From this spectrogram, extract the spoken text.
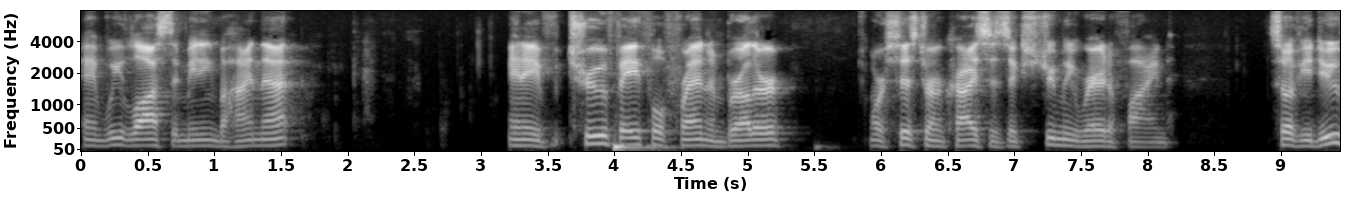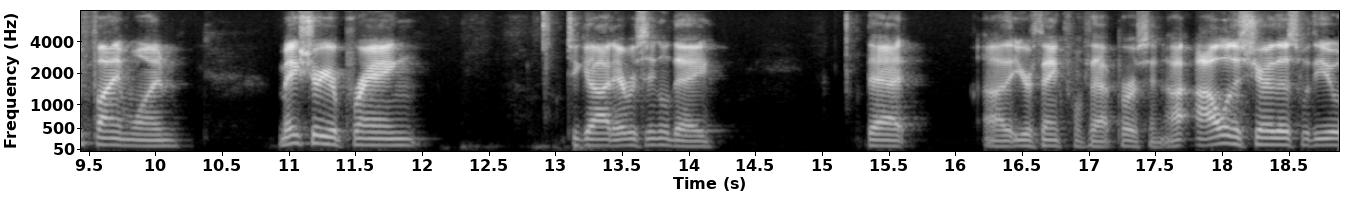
and we've lost the meaning behind that and a true faithful friend and brother or sister in Christ is extremely rare to find. So if you do find one, make sure you're praying to God every single day that uh, that you're thankful for that person. I, I, will just share this with you.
